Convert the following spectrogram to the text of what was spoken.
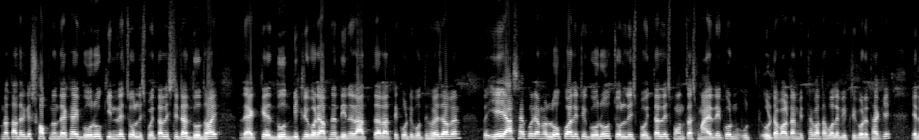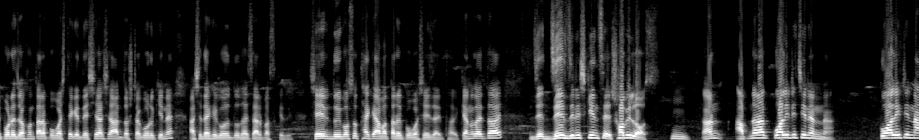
আমরা তাদেরকে স্বপ্ন দেখাই গরু কিনলে চল্লিশ পঁয়তাল্লিশ লিটার দুধ হয় একে দুধ বিক্রি করে আপনি দিনে রাত রাতে কোটিপতি হয়ে যাবেন। তো এই আশা করি আমরা লো কোয়ালিটি গরু চল্লিশ পঁয়তাল্লিশ পঞ্চাশ মায়ের রেকর্ড উল্টাপাল্টা মিথ্যা কথা বলে বিক্রি করে থাকি। এরপরে যখন তারা প্রবাস থেকে দেশে আসে আট দশটা গরু কিনে আসে দেখে গরুর দুধ হয় চার পাঁচ কেজি। সেই দুই বছর থাকে আবার তার ওই প্রবাসেই যাইতে হয়। কেন যাইতে হয়? যে যে জিনিস কিনছে সবই লস হুম। কারণ আপনারা কোয়ালিটি চেনেন না। কোয়ালিটি না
